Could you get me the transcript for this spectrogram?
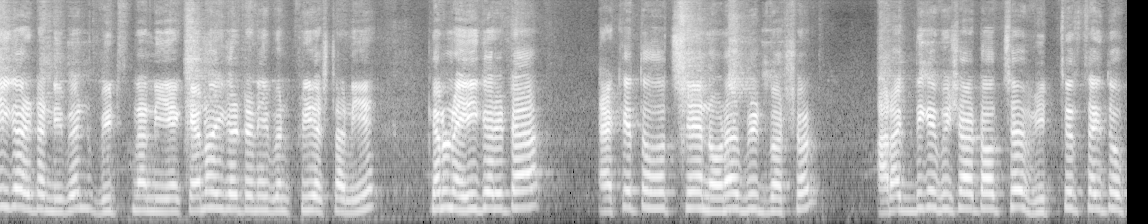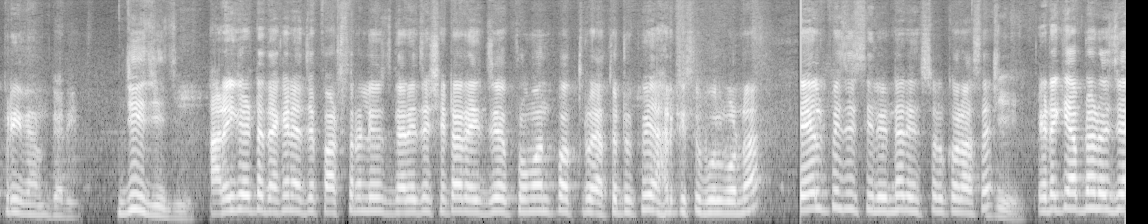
এই গাড়িটা নেবেন? বিটস না নিয়ে। কেন এই গাড়িটা নেবেন? প্রিয়াসটা নিয়ে। কেননা এই গাড়িটা একে তো হচ্ছে নন হাইব্রিড ভার্সন আর একদিকে বিষয়টা হচ্ছে ভিটসের চাইতেও প্রিমিয়াম গাড়ি। জি জি জি। আর এই গাড়িটা দেখেন যে পার্সোনাল ইউজ গাড়ি যে সেটার এই যে প্রমাণপত্র এতটুকুই আর কিছু বলব না। এলপিজি সিলিন্ডার ইনস্টল করা আছে। এটা কি আপনার ওই যে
